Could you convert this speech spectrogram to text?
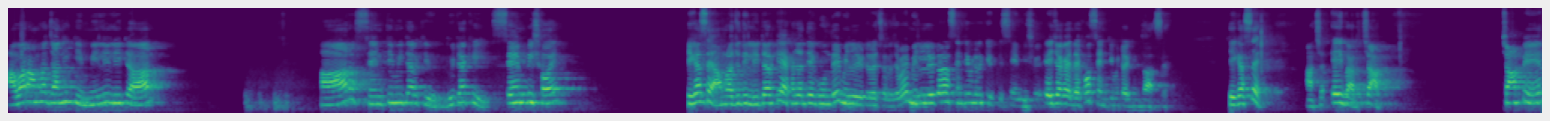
আবার আমরা জানি কি মিলিলিটার আর সেন্টিমিটার কিউব, দুইটা কি? সেম বিষয়। ঠিক আছে? আমরা যদি লিটারকে এক হাজার দিয়ে গুণ দিই, মিলিলিটারে চলে যাবে। মিলিলিটার আর সেন্টিমিটার কিউব কি? সেম বিষয়। এই জায়গায় দেখো সেন্টিমিটার কিন্তু আছে। ঠিক আছে? আচ্ছা এইবার চাপ। চাপের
